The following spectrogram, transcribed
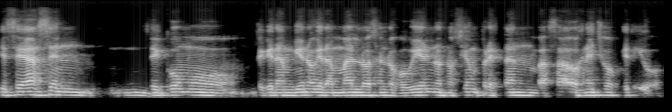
que se hacen de cómo, de que tan bien o que tan mal lo hacen los gobiernos, no siempre están basados en hechos objetivos.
